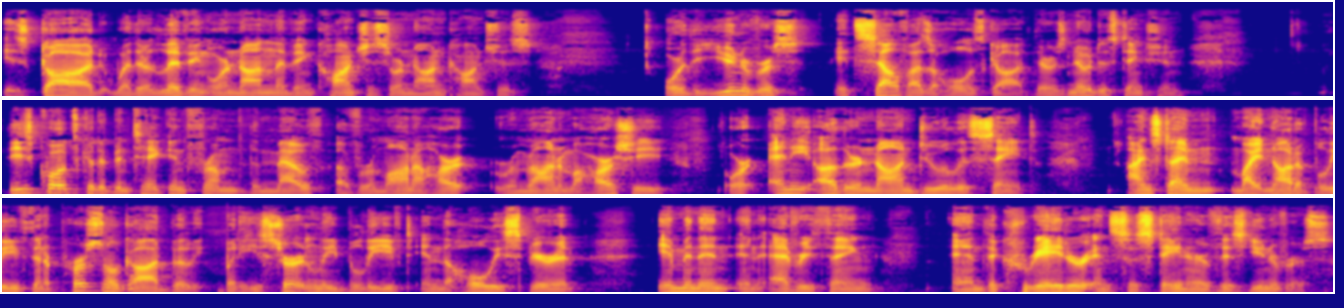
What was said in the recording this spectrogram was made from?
is God, whether living or non living, conscious or non conscious, or the universe itself as a whole is God. There is no distinction. These quotes could have been taken from the mouth of Ramana, Har- Ramana Maharshi or any other non dualist saint. Einstein might not have believed in a personal God, but, but he certainly believed in the Holy Spirit, immanent in everything, and the creator and sustainer of this universe.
